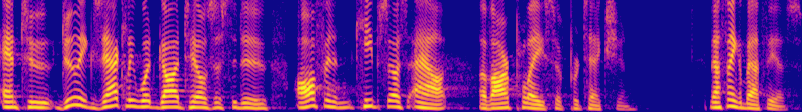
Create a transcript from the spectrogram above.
and to do exactly what God tells us to do often keeps us out of our place of protection. Now, think about this.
